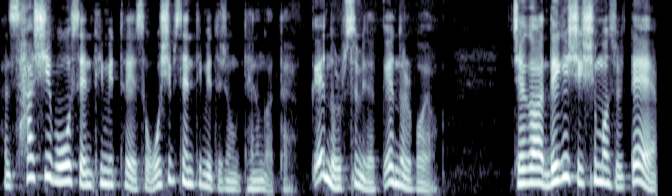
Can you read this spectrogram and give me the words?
한 45cm에서 50cm 정도 되는 것 같아요. 꽤 넓습니다. 꽤 넓어요. 제가 네 개씩 심었을 때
